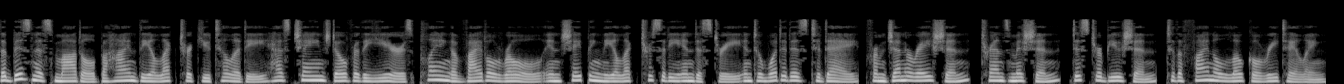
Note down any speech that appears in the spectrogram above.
The business model behind the electric utility has changed over the years playing a vital role in shaping the electricity industry into what it is today, from generation, transmission, distribution, to the final local retailing.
